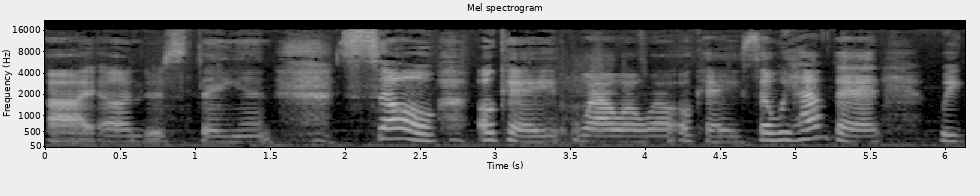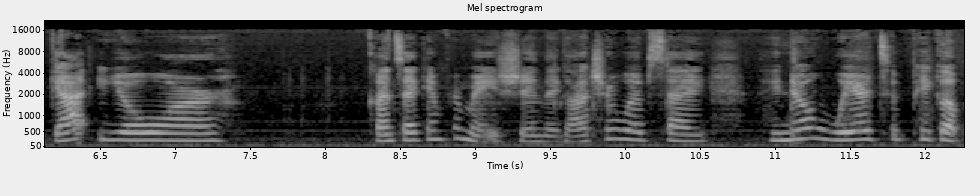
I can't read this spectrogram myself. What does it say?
I understand. So, okay, wow, wow, wow. Okay, so we have that. We got your contact information. They got your website. You know where to pick up.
